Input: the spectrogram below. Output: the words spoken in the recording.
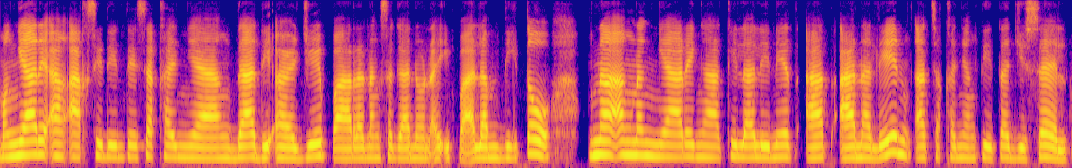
mangyari ang aksidente sa kanyang daddy RJ para nang sa ganon ay ipaalam dito na ang nangyari nga kila Lynette at Annalyn at sa kanyang tita Giselle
